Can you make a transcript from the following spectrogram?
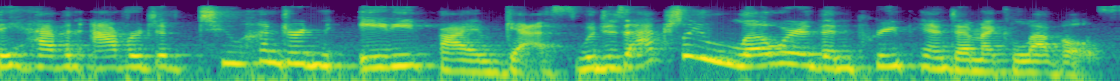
they have an average of 285 guests, which is actually lower than pre pandemic levels.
